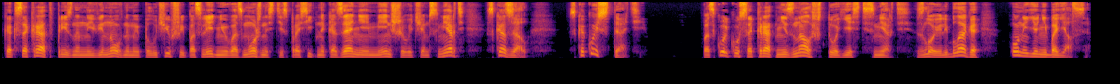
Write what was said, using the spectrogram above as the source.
как Сократ, признанный виновным и получивший последнюю возможность спросить наказание меньшего, чем смерть, сказал «С какой стати?» Поскольку Сократ не знал, что есть смерть, зло или благо, он ее не боялся.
